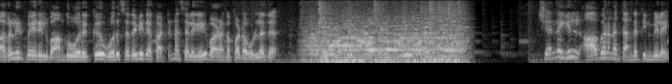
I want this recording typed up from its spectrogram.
மகளிர் பெயரில் வாங்குவோருக்கு ஒரு சதவீத கட்டண சலுகை வழங்கப்பட உள்ளது. சென்னையில் ஆபரண தங்கத்தின் விலை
